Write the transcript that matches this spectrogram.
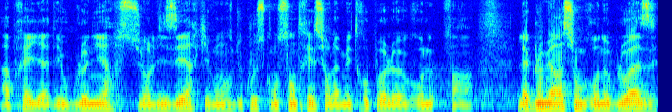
Après, il y a des houblonnières sur l'Isère qui vont du coup se concentrer sur la métropole, euh, enfin l'agglomération grenobloise,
